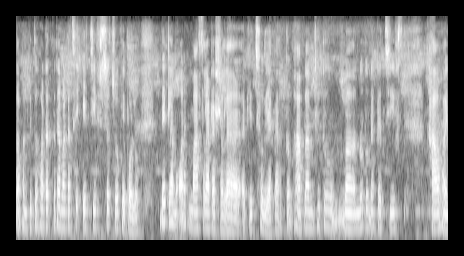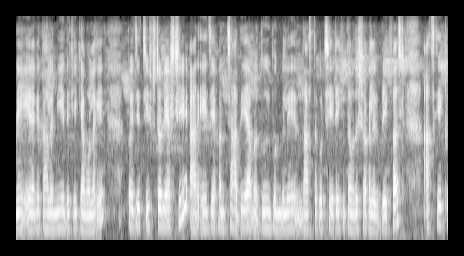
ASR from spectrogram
তখন কিন্তু হঠাৎ করে আমার কাছে এই চিপসটা চোখে পড়ল। দেখলাম অনেক মশলা টাশালা আর কি ছবি আঁকা। তো ভাবলাম যেহেতু নতুন একটা চিপস খাওয়া হয়নি, এর আগে তাহলে নিয়ে দেখি কেমন লাগে। তো এই যে চিপসটা নিয়ে আসছি, আর এই যে এখন চা দিয়ে আমরা দুই বোন মিলে নাস্তা করছি, এটাই কিন্তু আমাদের সকালের ব্রেকফাস্ট আজকে একটু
